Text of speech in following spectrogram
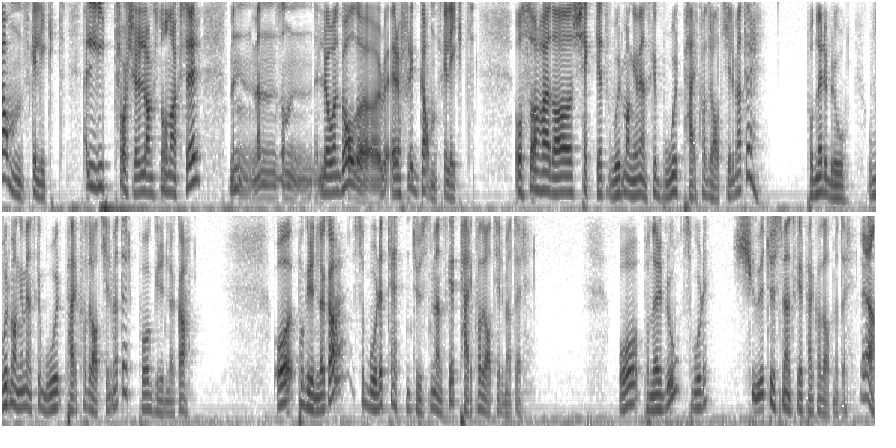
Ganske likt. Det er litt forskjeller langs noen akser, men, men sånn low and bold røftlig ganske likt. Og så har jeg da sjekket hvor mange mennesker bor per kvadratkilometer på Nørrebro. Og hvor mange mennesker bor per kvadratkilometer på Grünerløkka. Og på Grünerløkka så bor det 13 000 mennesker per kvadratkilometer. Og på Nørrebro så bor det 20 000 mennesker per kvadratmeter. Ja.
